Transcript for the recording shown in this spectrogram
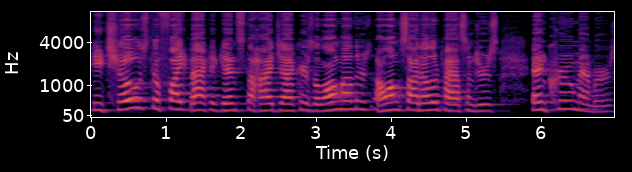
he chose to fight back against the hijackers along others, alongside other passengers and crew members.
